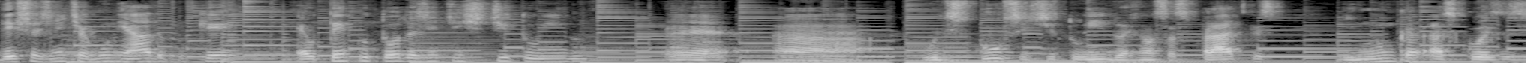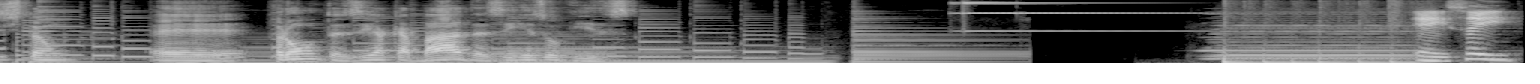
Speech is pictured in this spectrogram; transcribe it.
deixa a gente agoniado porque é o tempo todo a gente instituindo é, a, o discurso, instituindo as nossas práticas e nunca as coisas estão é, prontas e acabadas e resolvidas. É isso aí.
